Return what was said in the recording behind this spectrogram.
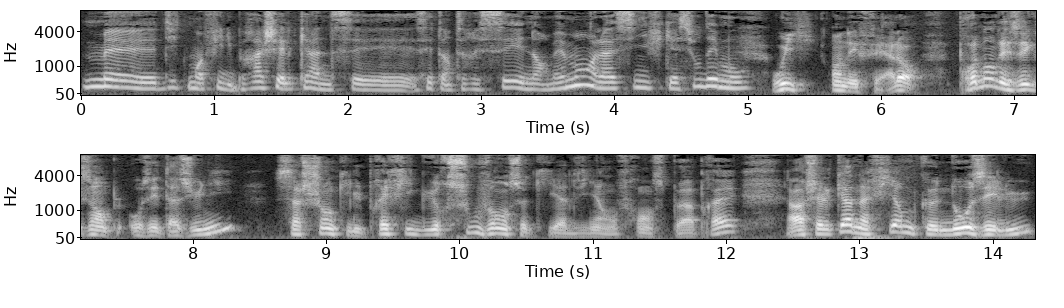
Mais dites-moi, Philippe, Rachel Kahn s'est intéressé énormément à la signification des mots. Oui, en effet. Alors, prenons des exemples aux États-Unis, sachant qu'il préfigure souvent ce qui advient en France peu après, Rachel Kahn affirme que nos élus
